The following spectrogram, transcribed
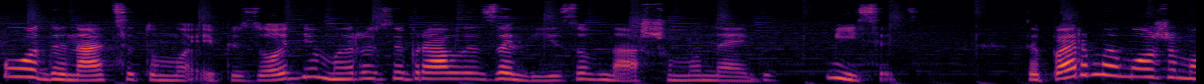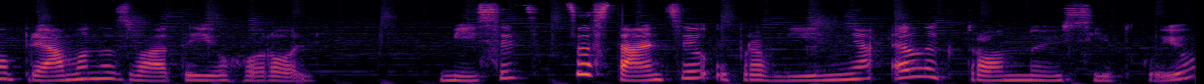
У 11 епізоді ми розібрали залізо в нашому небі місяць. Тепер ми можемо прямо назвати його роль. Місяць це станція управління електронною сіткою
